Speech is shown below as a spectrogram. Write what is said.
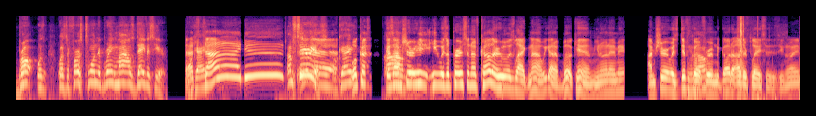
brought was was the first one to bring Miles Davis here. that's okay. tight, dude. I'm serious, Yeah. okay? Well, cause cause I'm Um, sure he he was a person of color who was like, nah, we gotta book him. You know what I mean? I'm sure it was difficult know? for him to go to other places. You know what I mean?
